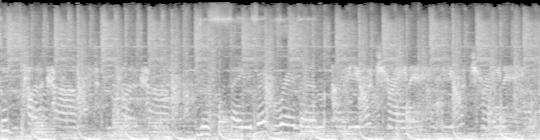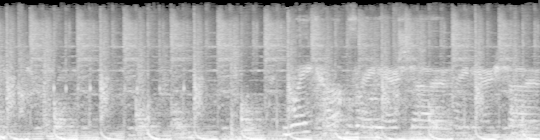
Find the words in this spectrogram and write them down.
Podcast. Podcast. the favorite rhythm Of your training. Your training. Wake up radio show. Radio show.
